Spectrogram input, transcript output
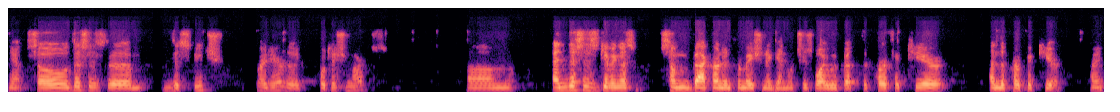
Yeah. So this is the the speech right here, the quotation marks. Um, and this is giving us some background information again, which is why we've got the perfect here and the perfect here, right?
